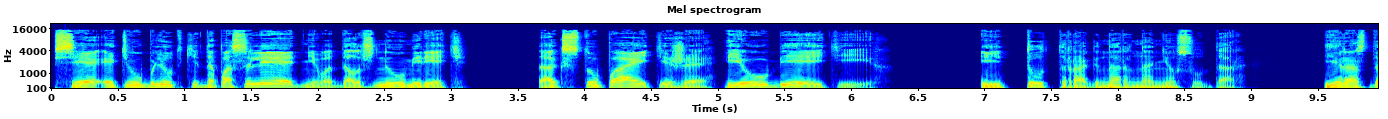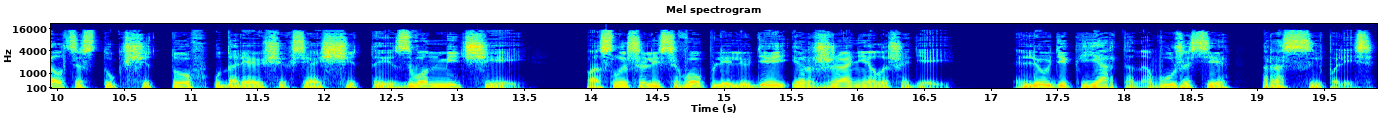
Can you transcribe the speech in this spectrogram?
«Все эти ублюдки до последнего должны умереть! Так ступайте же и убейте их!» И тут Рагнар нанес удар. И раздался стук щитов, ударяющихся о щиты, звон мечей. Послышались вопли людей и ржание лошадей. Люди Кьяртона в ужасе рассыпались.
